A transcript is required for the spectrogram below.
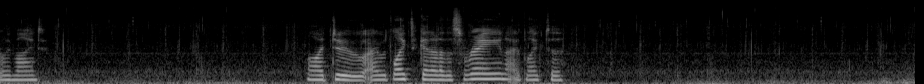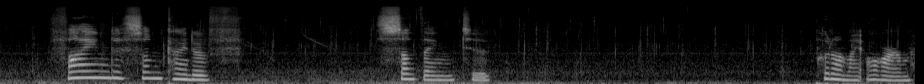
Really mind. Well, I do. I would like to get out of this rain. I'd like to find some kind of something to put on my arm.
